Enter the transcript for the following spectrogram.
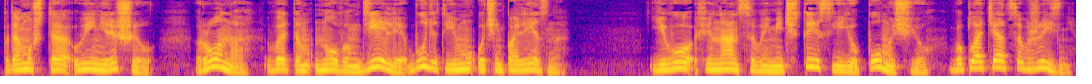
Потому что Уинни решил, Рона в этом новом деле будет ему очень полезна. Его финансовые мечты с ее помощью воплотятся в жизнь.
